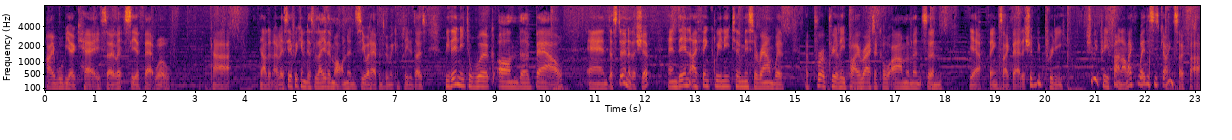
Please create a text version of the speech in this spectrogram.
I will be okay. So let's see if that will. Uh, I don't know. Let's see if we can just lay them on and see what happens when we completed those. We then need to work on the bow and the stern of the ship, and then I think we need to mess around with appropriately piratical armaments and yeah, things like that. It should be pretty should be pretty fun. I like the way this is going so far.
